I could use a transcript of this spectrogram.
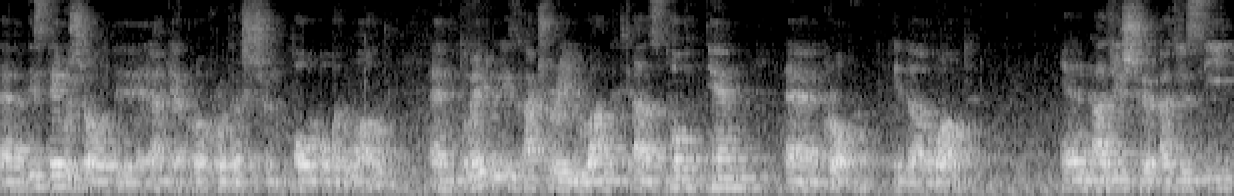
uh, this table shows the annual crop production all over the world, and tomato is actually ranked as top 10 uh, crop in the world. And as you as you see,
